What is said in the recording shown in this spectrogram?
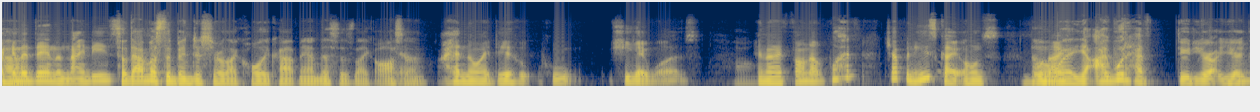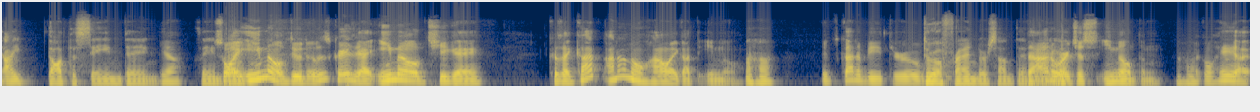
back in the day in the nineties. So that must have been just your like, holy crap, man, this is like awesome. I had no idea who who Shige was, Wow. and then I found out what Japanese guy owns. No Moon way. Yeah, I would have, dude. You're, you're. Mhm. I thought the same thing. Yeah. Same. So I emailed, dude. It was crazy. I emailed Shige because I got. I don't know how I got the email. uh huh It's got to be through through a friend or something. that, right? or Yeah. just emailed them. Uh-huh. I go, hey, I,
